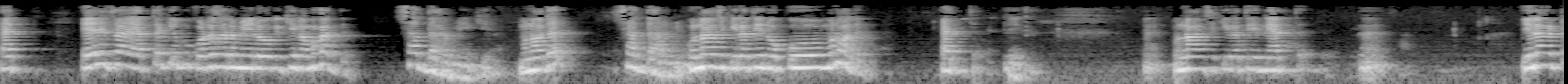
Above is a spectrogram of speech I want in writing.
ඇත් ඒනිසා ඇත්ත කියපු කොටසර මේ ලෝක කිය නමකක්ද සද්ධර්මය කිය මොනවද? සද්ධර්මය උන්නාස කියලති නොක්කෝ මොනවද? ඇත්ත. ඒක. උන්වහන්ස කියලති නැත්ත ඊළඟට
